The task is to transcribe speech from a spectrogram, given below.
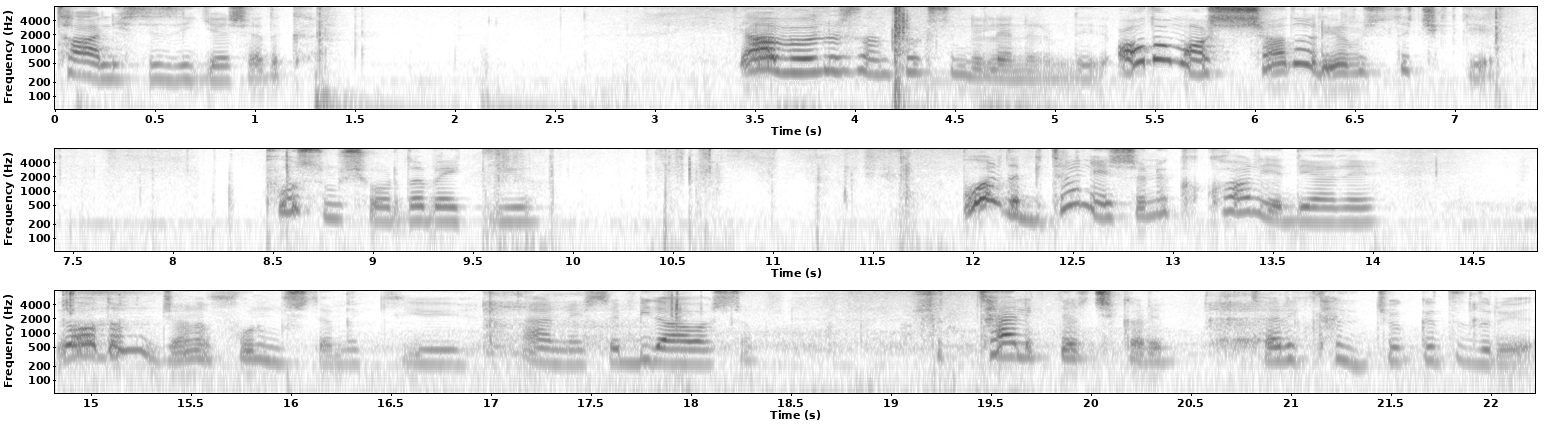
talihsizlik yaşadık. Ya ölürsem çok sinirlenirim dedi. Adam aşağıda arıyorum üstte çıktı ya. Pusmuş orada bekliyor. Bu arada bir tane sönük kar yedi yani. Ya adamın canı fullmuş demek ki. Her neyse bir daha başlayalım. Şu terlikleri çıkarayım. Terlikler çok kötü duruyor.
